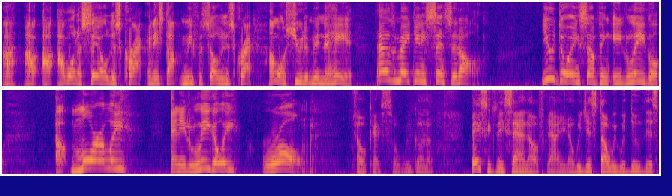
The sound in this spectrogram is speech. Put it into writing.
I, I, I want to sell this crack, and they stopping me for selling this crack. I'm going to shoot him in the head. That doesn't make any sense at all. You doing something illegal, uh, morally and illegally wrong. Okay, so we're gonna basically sign off now. You know, we just thought we would do this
